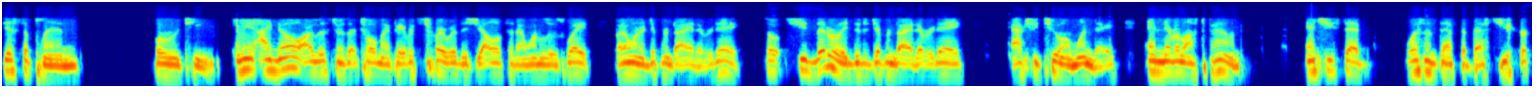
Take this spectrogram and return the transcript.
discipline routine. I mean, I know our listeners, I told my favorite story where this yellow said, I want to lose weight, but I want a different diet every day. So she literally did a different diet every day, actually two on one day, and never lost a pound. And she said, wasn't that the best year?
